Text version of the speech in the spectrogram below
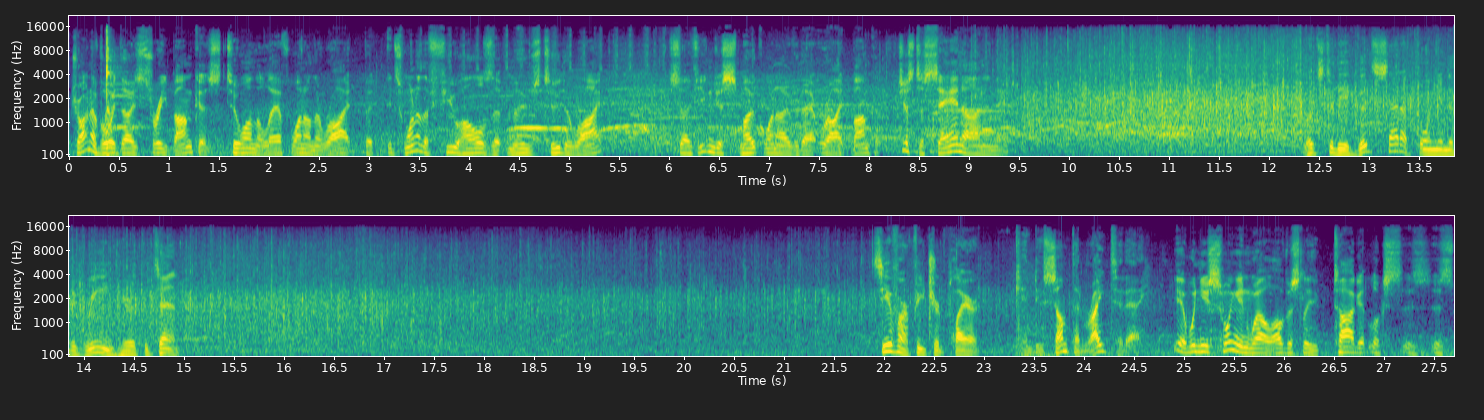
Trying to avoid those three bunkers, two on the left, one on the right, but it's one of the few holes that moves to the right. So if you can just smoke one over that right bunker, just a sand iron in there. Looks to be a good setup going into the green here at the 10th. See if our featured player can do something right today. Yeah, when you're swinging well, obviously target looks as, as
